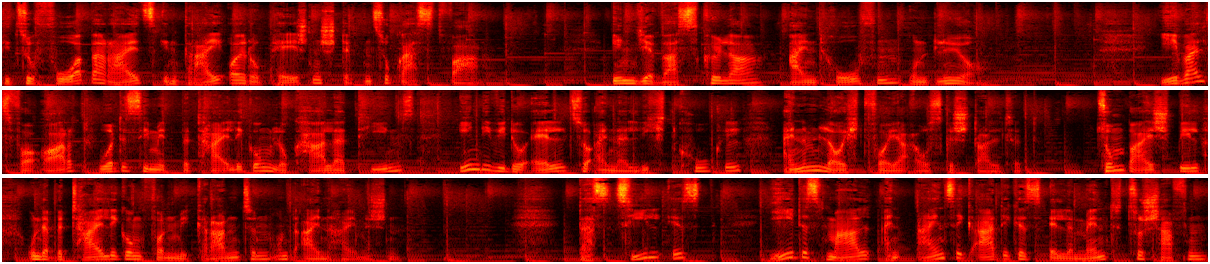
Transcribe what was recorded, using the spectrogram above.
die zuvor bereits in drei europäischen Städten zu Gast war. In Jyväskylä, Eindhoven und Lyon. Jeweils vor Ort wurde sie mit Beteiligung lokaler Teams individuell zu einer Lichtkugel, einem Leuchtfeuer ausgestaltet zum Beispiel unter Beteiligung von Migranten und Einheimischen. Das Ziel ist, jedes Mal ein einzigartiges Element zu schaffen,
